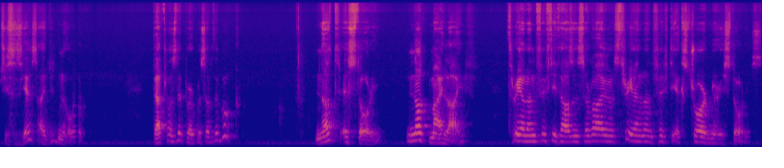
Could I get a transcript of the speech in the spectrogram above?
She says, Yes, I didn't know. That was the purpose of the book. Not a story, not my life. 350,000 survivors, 350 extraordinary stories.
